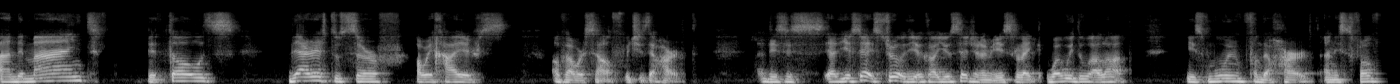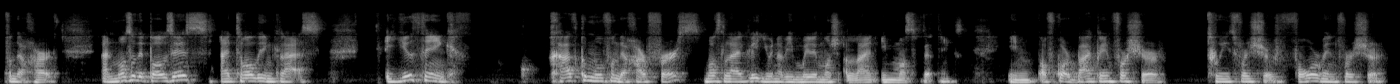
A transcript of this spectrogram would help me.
And the mind, the thoughts, there is to serve our highest of ourselves, which is the heart. This is, you say, it's true. You, you said, Jeremy, it's like what we do a lot is moving from the heart and it's from, from the heart. And most of the poses I told in class, if you think how to move from the heart first, most likely you're gonna be really much aligned in most of the things. In of course, back pain for sure, twist for sure, forward bend for sure.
